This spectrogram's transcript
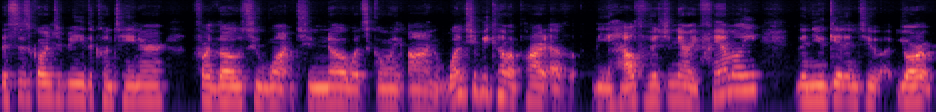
this is going to be the container for those who want to know what's going on. Once you become a part of the Health Visionary family, then you get into your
